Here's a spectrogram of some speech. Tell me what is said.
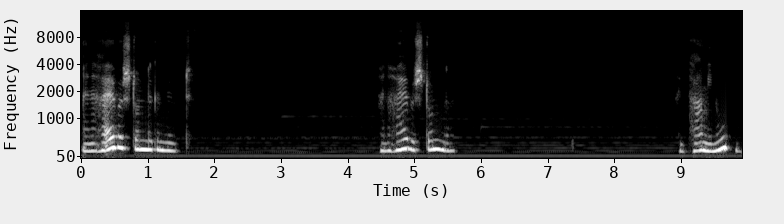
Eine halbe Stunde genügt. Eine halbe Stunde. Ein paar Minuten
